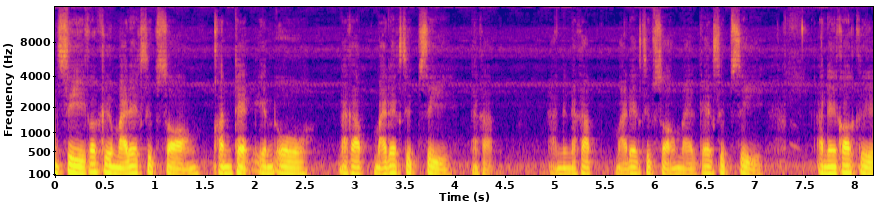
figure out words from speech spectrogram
NC ก็คือหมายเลข 12 Contact NO นะครับหมายเลข 14 นะครับ อันนี้นะครับหมายเลข 12 หมายเลข 14 อันนี้ก็คือ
